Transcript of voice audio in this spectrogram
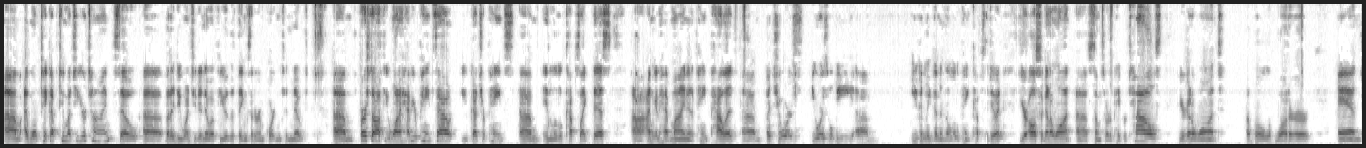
Um, I won't take up too much of your time, so uh, but I do want you to know a few of the things that are important to note. Um, first off, you want to have your paints out. You've got your paints um, in little cups like this. Uh, I'm going to have mine in a paint palette, um, but yours yours will be, um, you can leave them in the little paint cups to do it. You're also going to want uh, some sort of paper towels. You're going to want a bowl of water, and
